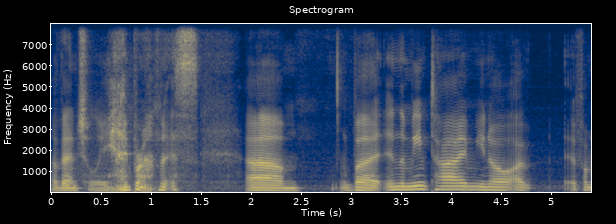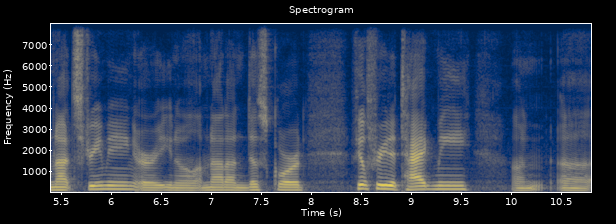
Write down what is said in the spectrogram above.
eventually, I promise. Um, but in the meantime, you know, if I'm not streaming or you know I'm not on Discord, feel free to tag me on uh,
